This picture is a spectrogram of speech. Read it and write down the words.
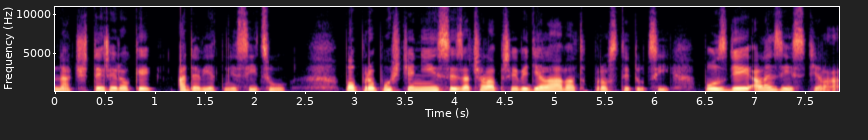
na čtyři roky a 9 měsíců. Po propuštění si začala přivydělávat prostitucí. Později ale zjistila,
